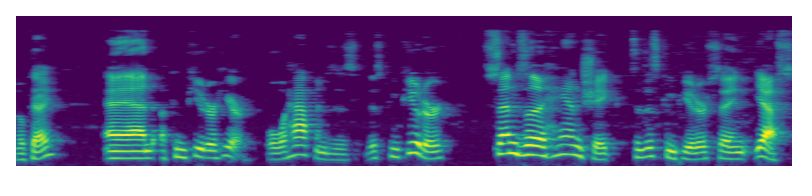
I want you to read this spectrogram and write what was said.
okay, and a computer here. Well, what happens is this computer sends a handshake to this computer saying, yes,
